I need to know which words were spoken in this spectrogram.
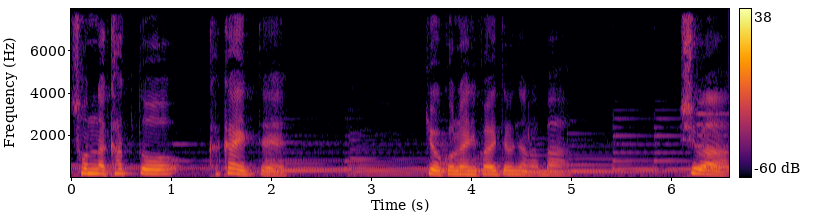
そんな葛藤を抱えて今日この辺に来られているならば主は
